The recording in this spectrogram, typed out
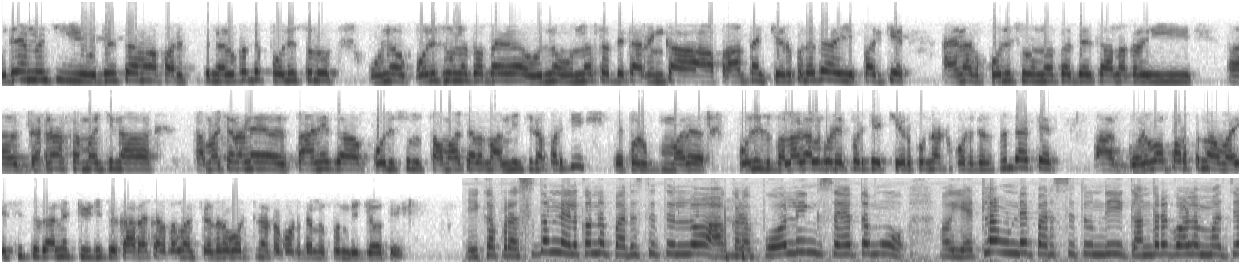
ఉదయం నుంచి ఈ ఉద్రిక్తమైన పరిస్థితి నెలకొంది. పోలీసులు ఉన్న పోలీసు ఉన్నత ఉన్న ఉన్నతాధికారులు ఇంకా ఆ ప్రాంతానికి చేరుకోలేదు. ఇప్పటికే ఆయన పోలీసు ఉన్నతాధికారులకు ఈ ఘటనకు సంబంధించిన సమాచారాన్ని స్థానిక పోలీసులు సమాచారం అందించినప్పటికీ ఇప్పుడు మరి పోలీసు బలగాలు కూడా ఇప్పటికే చేరుకున్నట్టు కూడా తెలుస్తుంది. అయితే ఆ గొడవ పడుతున్న వైసీపీ కానీ టీడీపీ కార్యకర్తలను చెదరగొట్టినట్టు కూడా తెలుస్తుంది జ్యోతి. ఇక ప్రస్తుతం నెలకొన్న పరిస్థితుల్లో అక్కడ పోలింగ్ శాతము ఎట్లా ఉండే పరిస్థితి ఉంది? గందరగోళం మధ్య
